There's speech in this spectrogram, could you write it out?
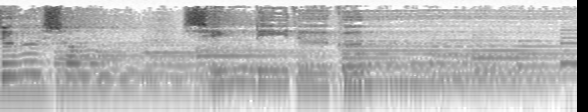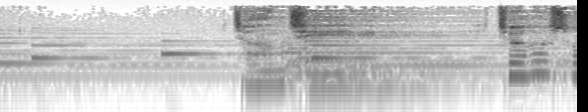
这首心里的歌，唱起这首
